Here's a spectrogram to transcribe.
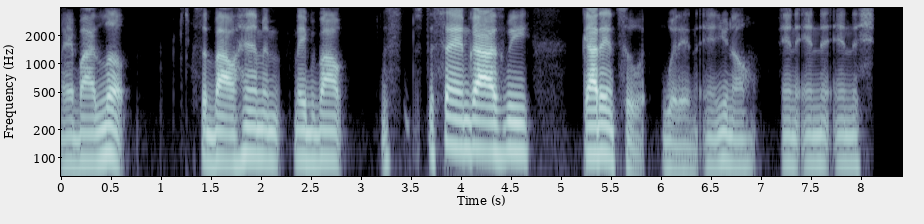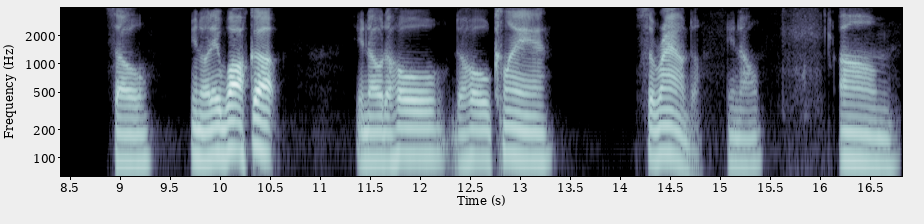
Everybody look. It's about him and maybe about the same guys we got into it with it, and you know, in in the in the. Sh- so you know they walk up, you know the whole the whole clan surround them. You know, um,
